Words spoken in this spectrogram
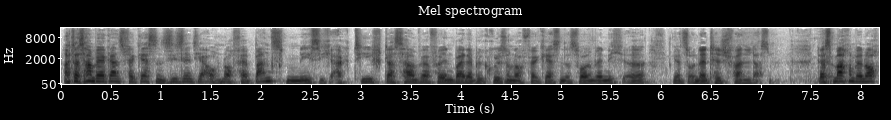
Ach, das haben wir ja ganz vergessen. Sie sind ja auch noch verbandsmäßig aktiv. Das haben wir vorhin bei der Begrüßung noch vergessen. Das wollen wir nicht äh, jetzt unter den Tisch fallen lassen. Das ja. machen wir noch.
